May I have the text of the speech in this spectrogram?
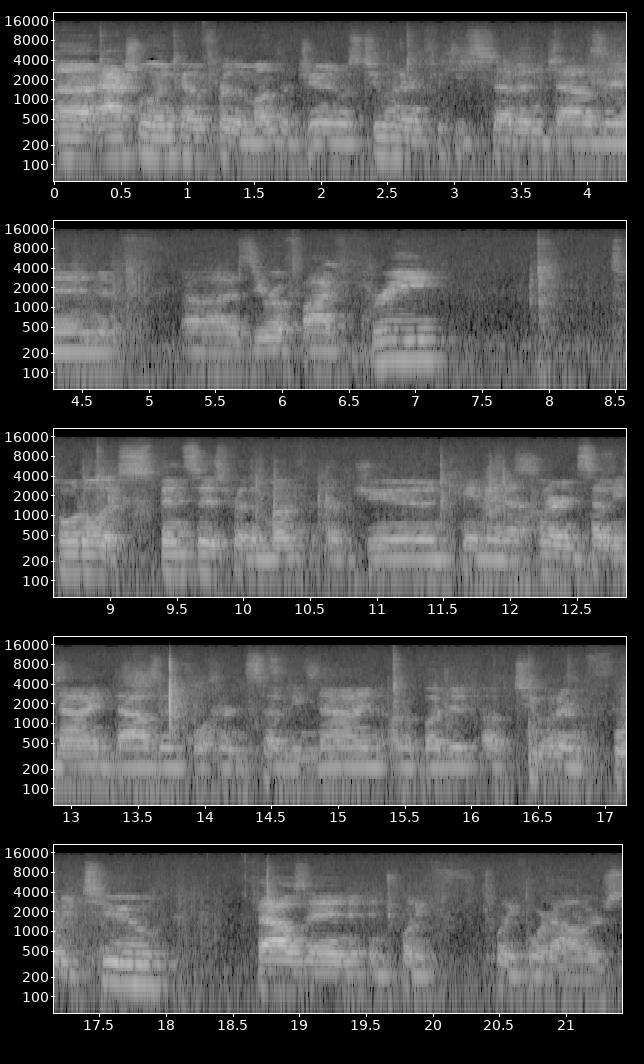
uh, actual income for the month of June was two hundred and fifty-seven thousand, uh, zero five three. Total expenses for the month of June came in at hundred and seventy-nine thousand, four hundred and seventy-nine on a budget of two hundred and forty-two thousand and twenty, twenty-four dollars.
